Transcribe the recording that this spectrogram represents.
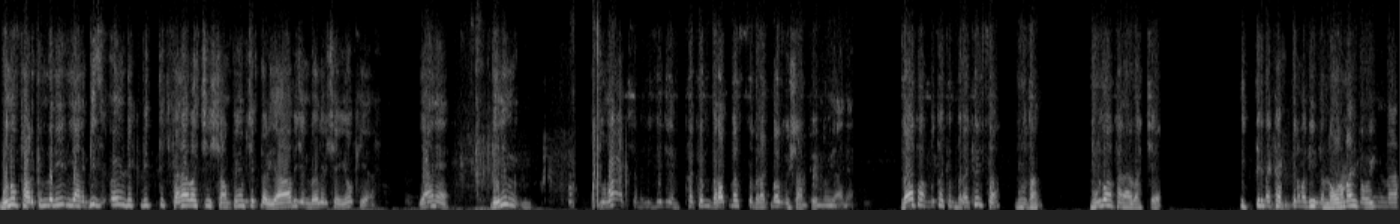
bunun farkında değil. Yani biz öldük, bittik. Fenerbahçe'yi şampiyon yapacaklar. Ya abicim böyle bir şey yok ya. Yani benim Cuma akşamı izlediğim takım bırakmazsa bırakmaz bu şampiyonluğu yani. Zaten bu takım bırakırsa buradan buradan Fenerbahçe ittirme kaktırma değil de normal bir oyunla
